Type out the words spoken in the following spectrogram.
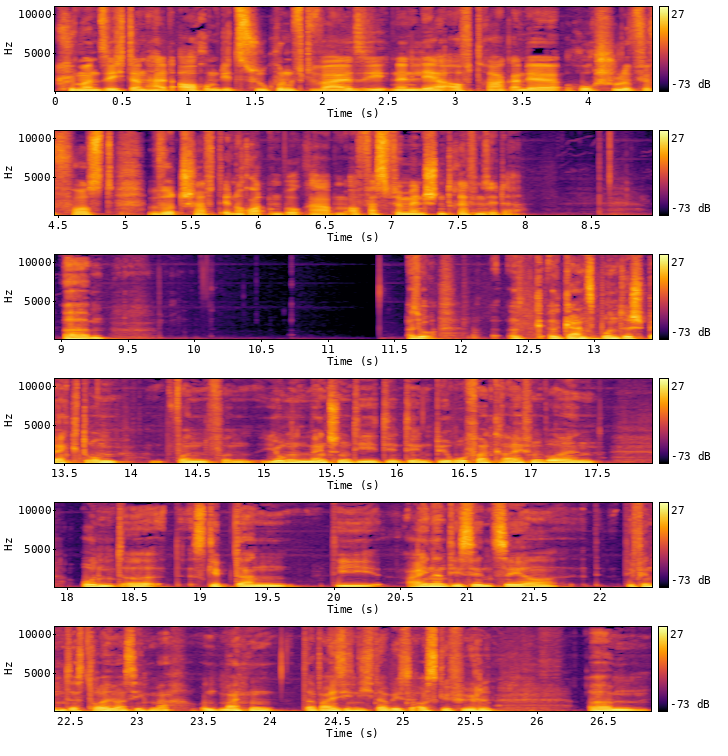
kümmern sich dann halt auch um die Zukunft, weil Sie einen Lehrauftrag an der Hochschule für Forstwirtschaft in Rottenburg haben. Auf was für Menschen treffen Sie da? Ähm, also ein ganz buntes Spektrum von, von jungen Menschen, die, die den Beruf ergreifen wollen. Und äh, es gibt dann die einen, die sind sehr, die finden das toll, was ich mache. Und manchen, da weiß ich nicht, da habe ich so das Gefühl, ähm,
